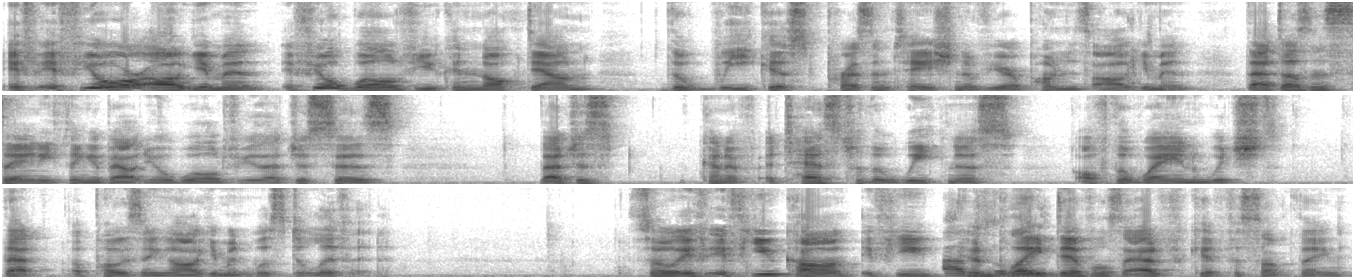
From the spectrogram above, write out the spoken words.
if if your argument, if your worldview can knock down the weakest presentation of your opponent's argument, that doesn't say anything about your worldview. That just says, that just kind of attests to the weakness of the way in which that opposing argument was delivered. So if, if you can't, if you can play devil's advocate for something,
